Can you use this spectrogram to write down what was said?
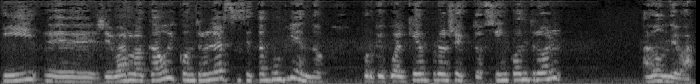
y eh, llevarlo a cabo y controlar si se está cumpliendo, porque cualquier proyecto sin control, ¿a dónde va?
